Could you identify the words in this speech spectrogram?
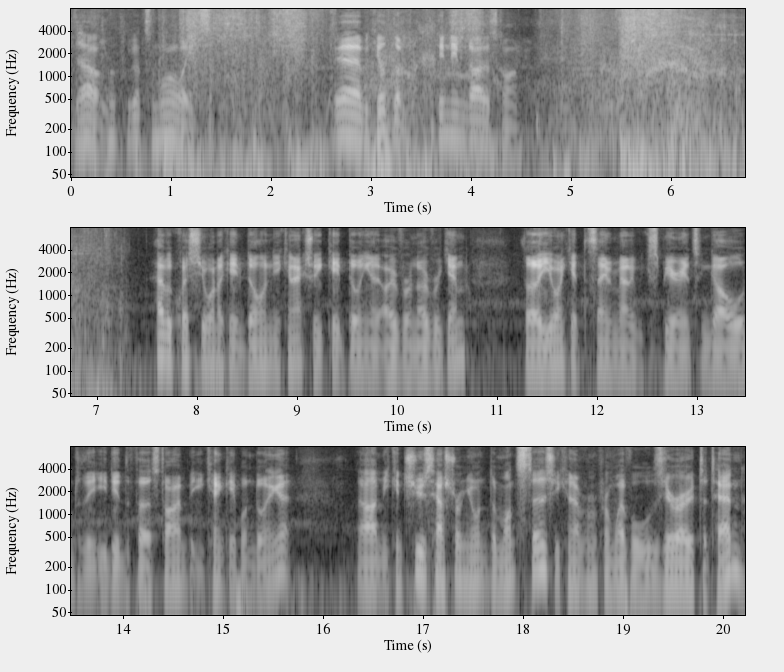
that. Oh, look, we got some more elites. Yeah, we killed them. Didn't even die this time have a quest you want to keep doing, you can actually keep doing it over and over again. Though you won't get the same amount of experience and gold that you did the first time, but you can keep on doing it. Um, you can choose how strong you want the monsters. You can have them from level 0 to 10.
